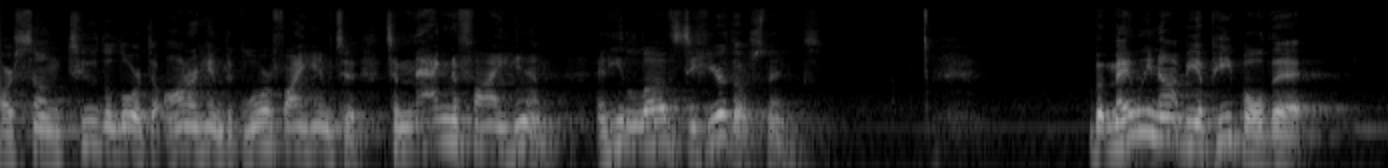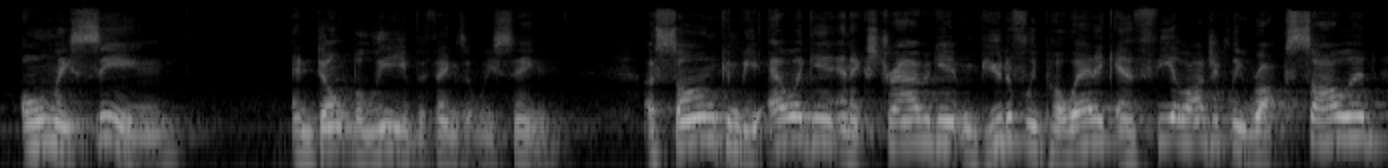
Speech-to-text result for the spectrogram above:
are sung to the Lord to honor Him, to glorify Him, to, to magnify Him. And He loves to hear those things. But may we not be a people that only sing and don't believe the things that we sing. A song can be elegant and extravagant and beautifully poetic and theologically rock solid,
